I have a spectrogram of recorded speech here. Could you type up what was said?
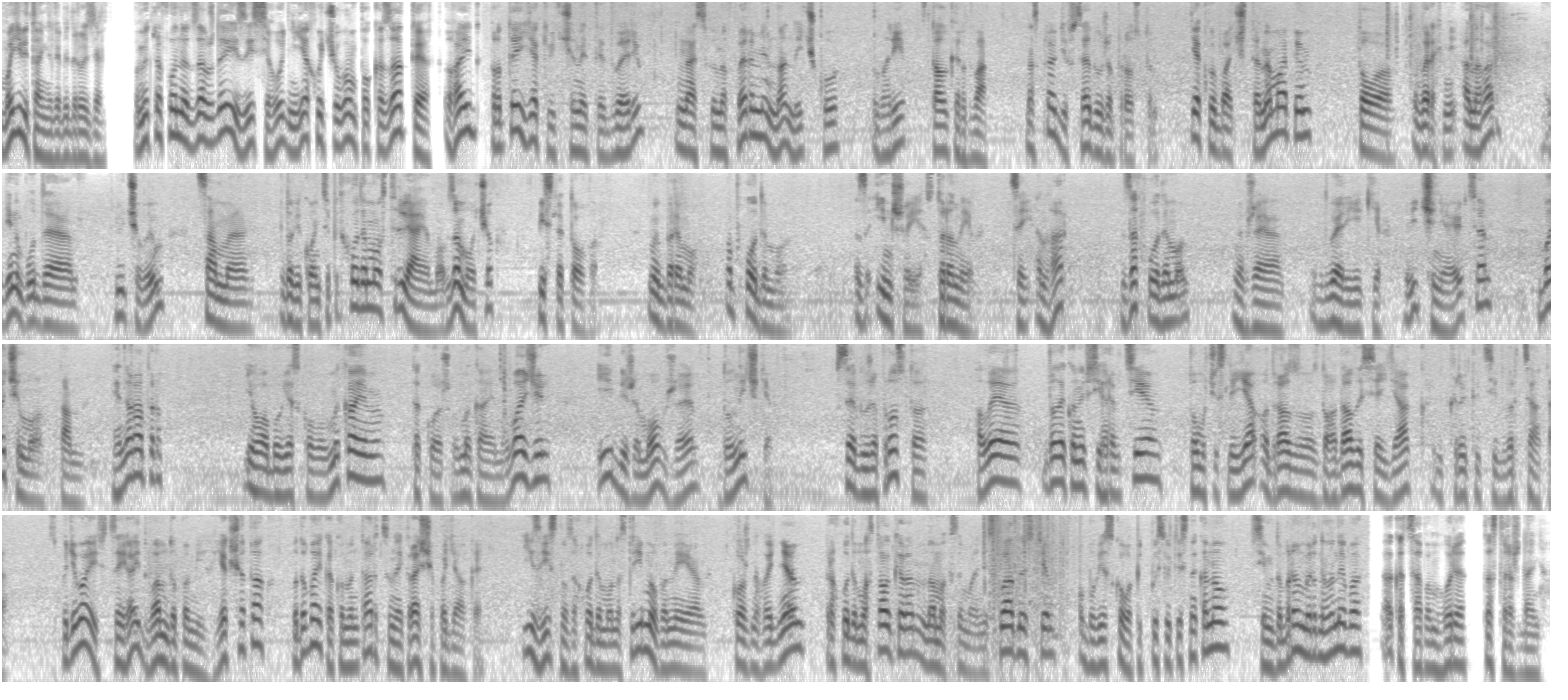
Мої вітання, любі друзі. У мікрофону як завжди, і сьогодні я хочу вам показати гайд про те, як відчинити двері на свинофермі на ничку в грі Stalker 2. Насправді все дуже просто. Як ви бачите на мапі, то верхній ангар він буде ключовим. Саме до віконця підходимо, стріляємо в замочок. Після того ми беремо, обходимо з іншої сторони цей ангар, заходимо вже в двері, які відчиняються. Бачимо там генератор, його обов'язково вмикаємо, також вмикаємо важіль і біжимо вже до нички. Все дуже просто, але далеко не всі гравці, в тому числі я, одразу здогадалися, як відкрити ці дверцята. Сподіваюсь, цей гайд вам допоміг. Якщо так, подобайка, коментар це найкраща подяка. І, звісно, заходимо на стріми. Вони кожного дня проходимо сталкера на максимальній складності. Обов'язково підписуйтесь на канал. Всім добра, мирного неба, а кацапам горя та страждань.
